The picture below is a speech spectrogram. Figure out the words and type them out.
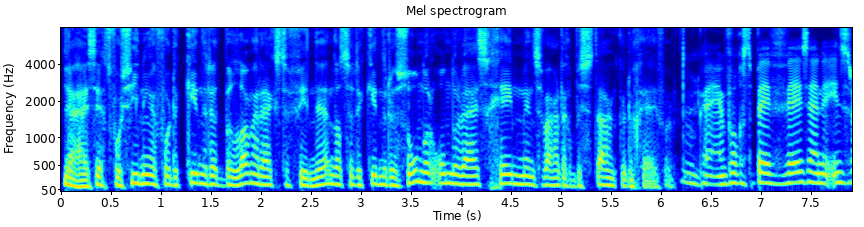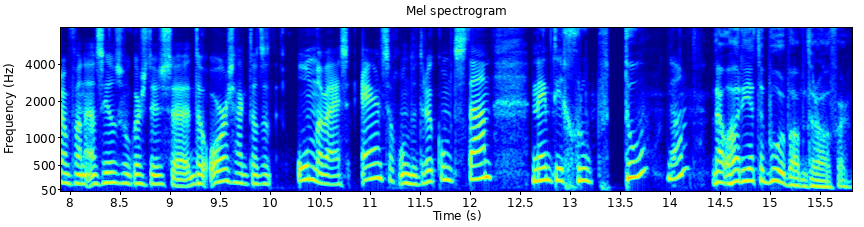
Ja, hij zegt voorzieningen voor de kinderen het belangrijkste vinden en dat ze de kinderen zonder onderwijs geen menswaardig bestaan kunnen geven. Oké, en volgens de PVV zijn de instroom van asielzoekers dus uh, de oorzaak dat het onderwijs ernstig onder druk komt te staan. Neemt die groep toe dan? Nou, Harriette Boerboom erover.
